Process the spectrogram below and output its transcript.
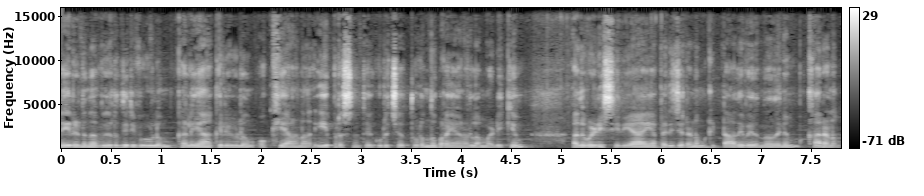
നേരിടുന്ന വേർതിരിവുകളും കളിയാക്കലുകളും ഒക്കെയാണ് ഈ പ്രശ്നത്തെക്കുറിച്ച് തുറന്നു പറയാനുള്ള മടിക്കും. അതുവഴി ശരിയായ പരിചരണം കിട്ടാതെ വരുന്നതിനും കാരണം.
